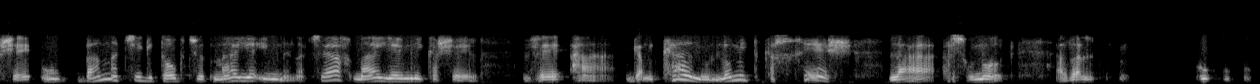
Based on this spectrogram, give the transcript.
שהוא בא מציג את האופציות, מה יהיה אם ננצח, מה יהיה אם ניכשל. וגם כאן הוא לא מתכחש לאסונות, אבל הוא, הוא,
